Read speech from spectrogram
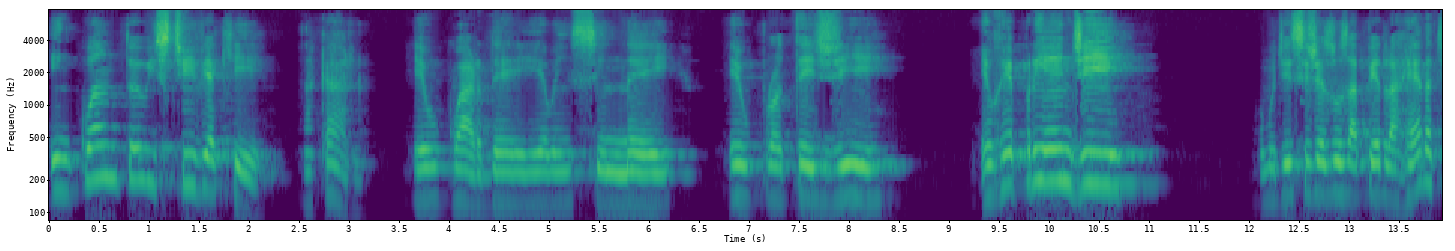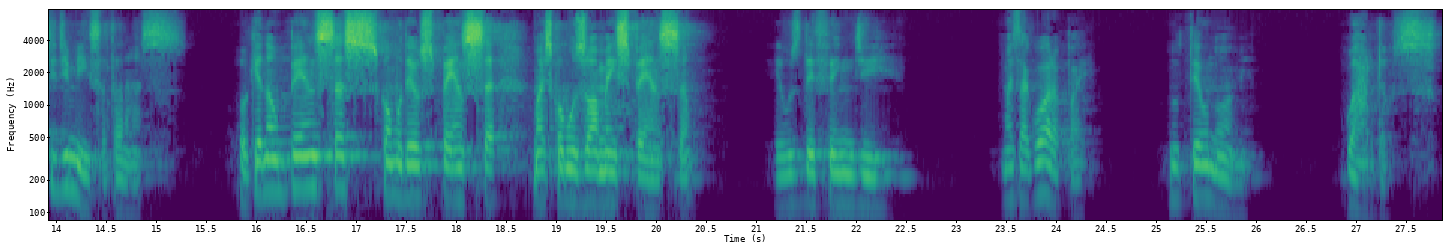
Enquanto eu estive aqui, na carne. Eu guardei, eu ensinei, eu protegi, eu repreendi. Como disse Jesus a Pedro, arreda-te de mim, Satanás. Porque não pensas como Deus pensa, mas como os homens pensam. Eu os defendi. Mas agora, Pai, no teu nome, guarda-os,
